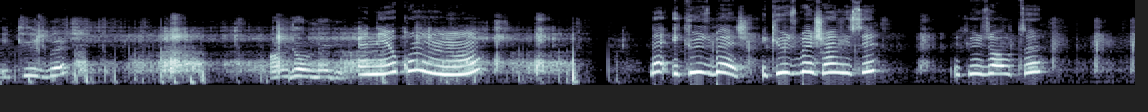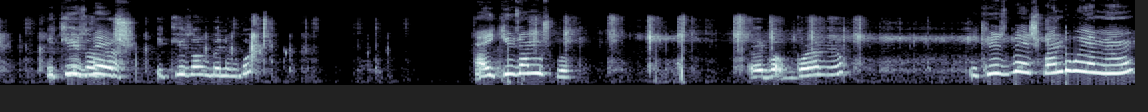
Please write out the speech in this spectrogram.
205. Amcaoğlu ne diyor? E niye konulmuyor? Ne 205? 205 hangisi? 206 210, 205. ha. 210 benim bu. Ha 210'muş bu. E, koyamıyor. 205 ben de koyamıyorum.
